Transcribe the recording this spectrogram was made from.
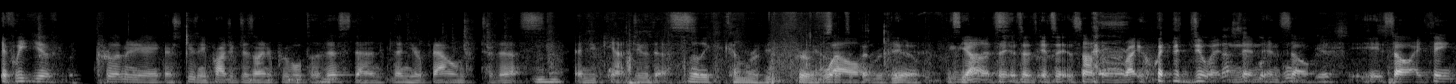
If we give preliminary, excuse me, project design approval to this, then then you're bound to this, and you can't do this. Well, they could come review for Well, subsequent review. It's yeah, nuts. it's, a, it's, a, it's, a, it's not the right way to do it, and, and, and so point. It's- so I think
